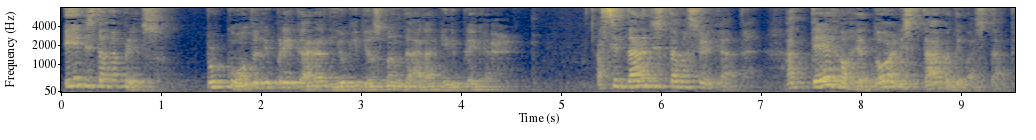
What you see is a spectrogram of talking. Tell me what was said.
Ele estava preso por conta de pregar ali o que Deus mandara ele pregar. A cidade estava cercada. A terra ao redor estava devastada.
